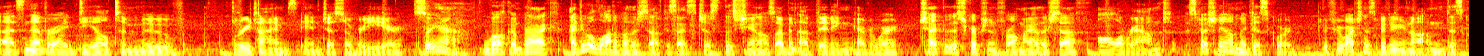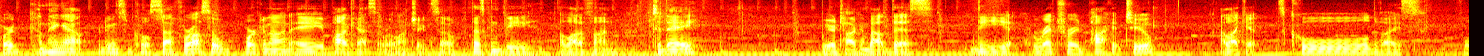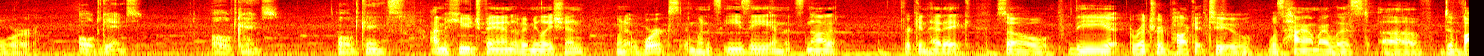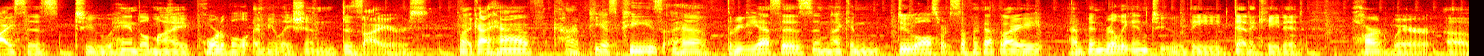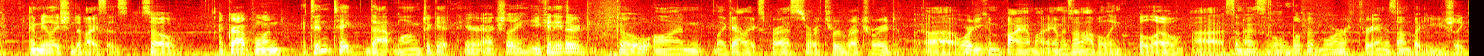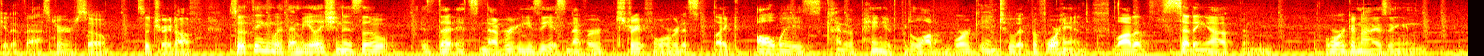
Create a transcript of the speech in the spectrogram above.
Uh, it's never ideal to move three times in just over a year. So yeah, welcome back. I do a lot of other stuff besides just this channel, so I've been updating everywhere. Check the description for all my other stuff all around, especially on my Discord. If you're watching this video and you're not on Discord, come hang out. We're doing some cool stuff. We're also working on a podcast that we're launching, so that's gonna be a lot of fun. Today, we are talking about this, the Retroid Pocket 2. I like it. It's a cool device for old games. Old games old games. I'm a huge fan of emulation when it works and when it's easy and it's not a freaking headache. So the Retroid Pocket 2 was high on my list of devices to handle my portable emulation desires. Like I have, I have PSPs, I have 3DSs, and I can do all sorts of stuff like that, but I have been really into the dedicated hardware of emulation devices. So I grabbed one. It didn't take that long to get here, actually. You can either go on like AliExpress or through Retroid, uh, or you can buy them on Amazon. I'll have a link below. Uh, sometimes it's a little bit more through Amazon, but you usually get it faster, so it's a trade-off. So the thing with emulation is though, is that it's never easy, it's never straightforward, it's like always kind of a pain. You have to put a lot of work into it beforehand. A lot of setting up and organizing and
